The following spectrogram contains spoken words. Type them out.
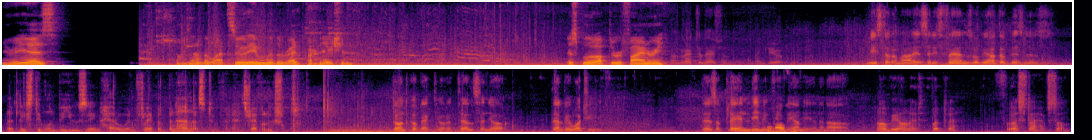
There he is. Comes out of the wetsuit, even with the red carnation. Just blew up the refinery. Congratulations. Thank you. Mr. Ramirez and his friends will be out of business. At least they won't be using heroin flavored bananas to finance revolutions. Don't go back to your hotel, senor. They'll be watching you. There's a plane leaving for Miami in an hour. I'll be on it, but uh, first I have some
